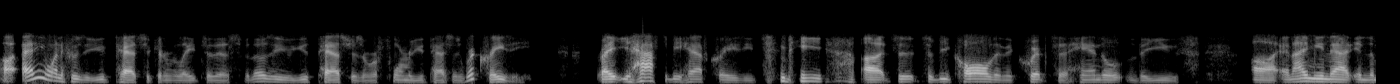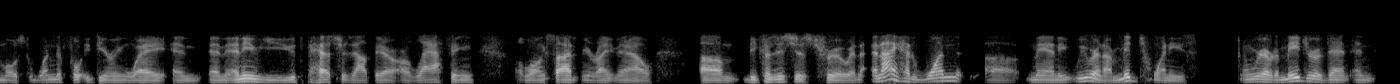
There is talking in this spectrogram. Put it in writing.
uh, anyone who's a youth pastor can relate to this. For those of you youth pastors or former youth pastors, we're crazy, right? You have to be half crazy to be uh, to to be called and equipped to handle the youth. Uh, and I mean that in the most wonderful, endearing way. And and any of you youth pastors out there are laughing alongside me right now um, because it's just true. And and I had one uh, man. We were in our mid twenties and we were at a major event, and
